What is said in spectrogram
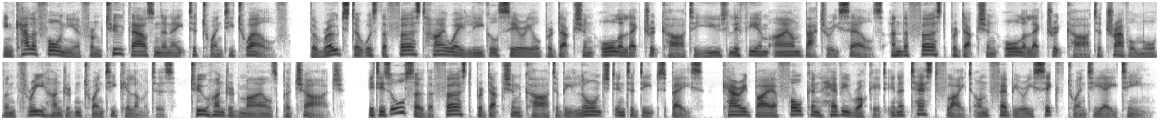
in California from 2008 to 2012. The Roadster was the first highway legal serial production all electric car to use lithium ion battery cells and the first production all electric car to travel more than 320 kilometers, 200 miles per charge. It is also the first production car to be launched into deep space, carried by a Falcon Heavy rocket in a test flight on February 6, 2018.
